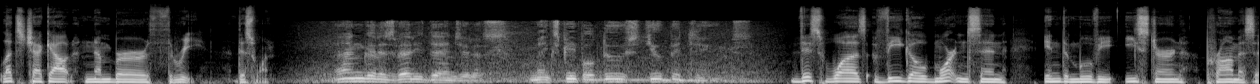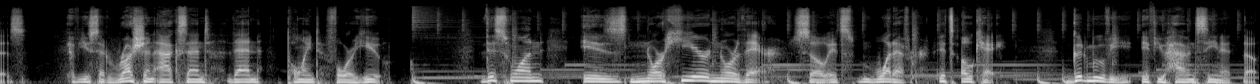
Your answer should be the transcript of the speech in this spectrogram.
let's check out number three, this one. Anger is very dangerous. Makes people do stupid things. This was Viggo Mortensen in the movie Eastern Promises. If you said Russian accent, then point for you. This one is nor here nor there, so it's whatever. It's okay. Good movie if you haven't seen it, though.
